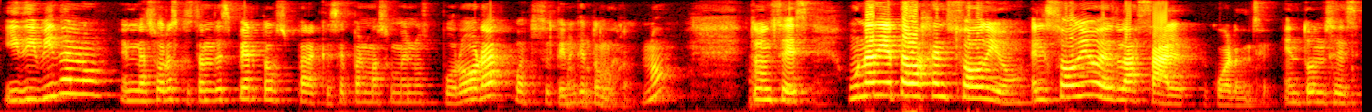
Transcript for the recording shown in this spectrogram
y divídanlo en las horas que están despiertos para que sepan más o menos por hora cuánto se tienen que tomar. ¿no? Entonces, una dieta baja en sodio. El sodio es la sal, acuérdense. Entonces,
